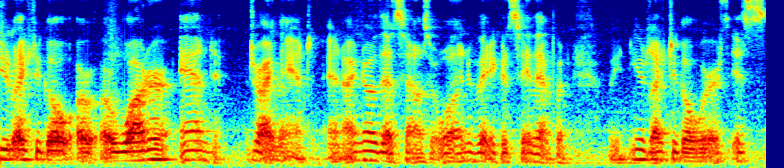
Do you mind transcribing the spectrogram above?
you'd like to go are, are water and dry land. And I know that sounds well. Anybody could say that, but I mean, you'd like to go where it's it's,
